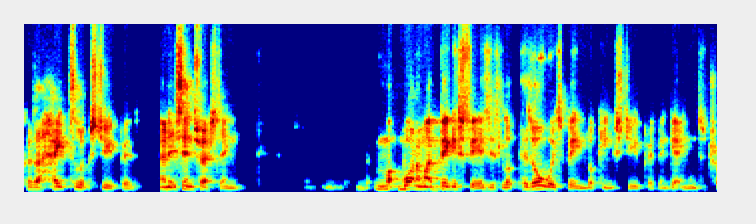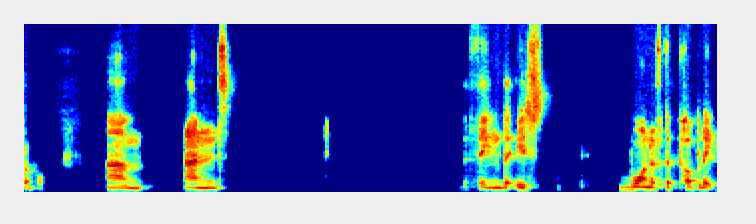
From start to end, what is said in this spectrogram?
because I hate to look stupid. And it's interesting. One of my biggest fears is look has always been looking stupid and getting into trouble. Um, and the thing that is one of the public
